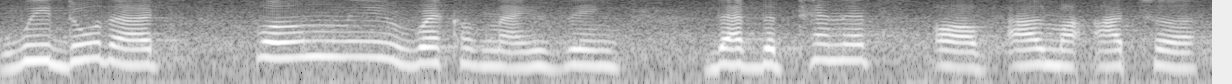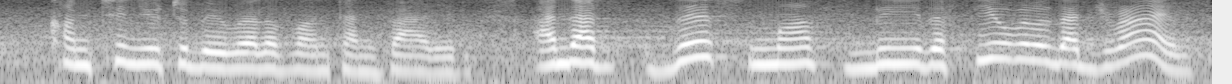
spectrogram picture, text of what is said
we do that firmly recognizing that the tenets of Alma Ata continue to be relevant and valid, and that this must be the fuel that drives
